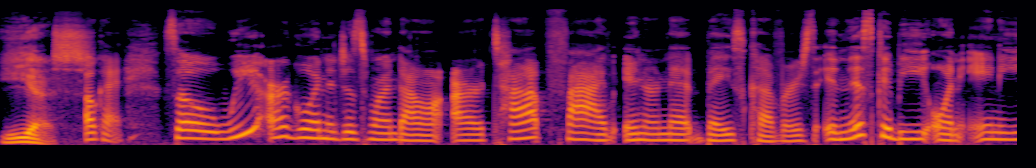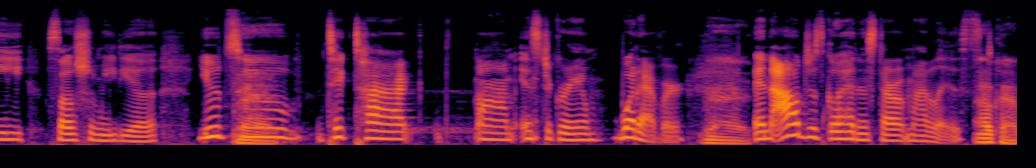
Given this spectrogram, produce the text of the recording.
Yes. Okay. So we are going to just run down our top 5 internet based covers and this could be on any social media, YouTube, TikTok, um Instagram, whatever. Right. And I'll just go ahead and start with my list. Okay.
